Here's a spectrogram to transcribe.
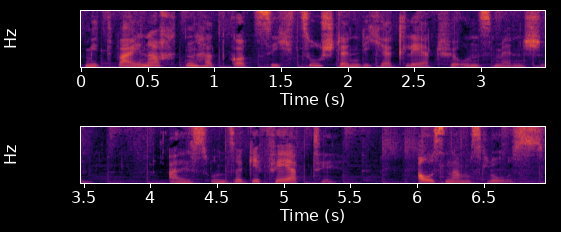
mit Weihnachten hat Gott sich zuständig erklärt für uns Menschen. Als unser Gefährte. Ausnahmslos.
